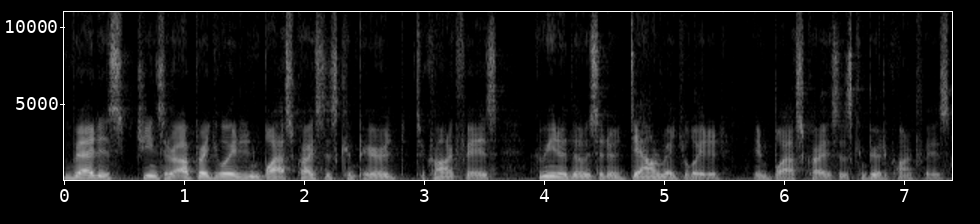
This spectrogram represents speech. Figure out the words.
Red is genes that are upregulated in blast crisis compared to chronic phase. Green are those that are downregulated in blast crisis compared to chronic phase.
